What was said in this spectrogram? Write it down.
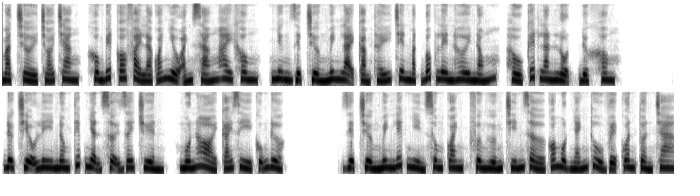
Mặt trời trói trăng, không biết có phải là quá nhiều ánh sáng hay không, nhưng Diệp Trường Minh lại cảm thấy trên mặt bốc lên hơi nóng, hầu kết lăn lộn, được không? Được Triệu Ly Nông tiếp nhận sợi dây chuyền, muốn hỏi cái gì cũng được. Diệp Trường Minh liếc nhìn xung quanh, phương hướng 9 giờ có một nhánh thủ vệ quân tuần tra,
